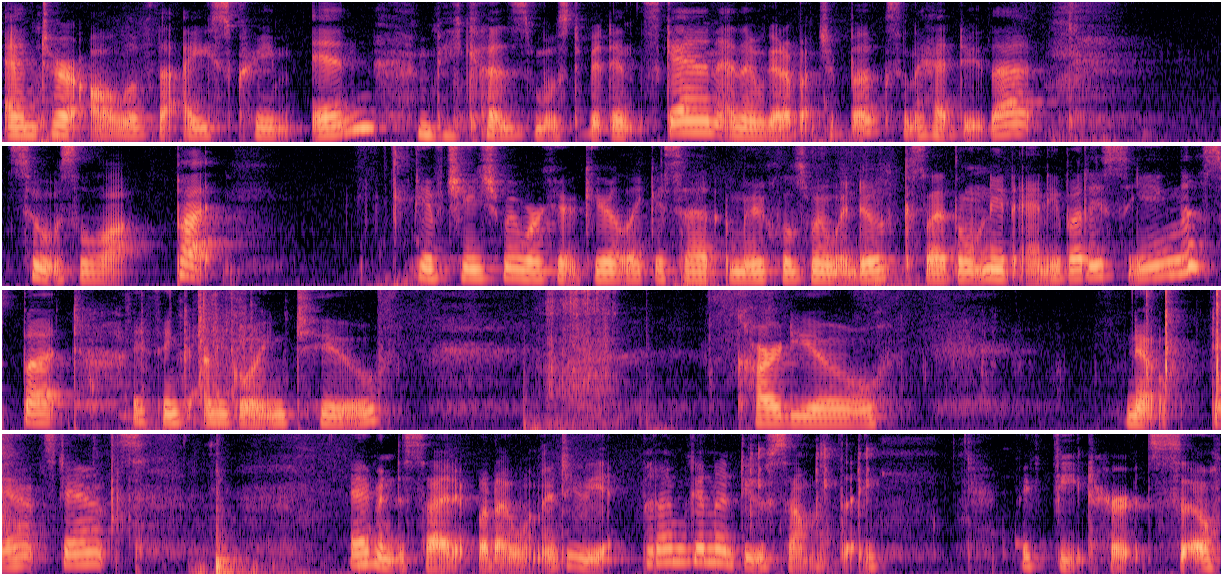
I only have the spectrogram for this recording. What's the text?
enter all of the ice cream in because most of it didn't scan, and then we got a bunch of books and I had to do that. So it was a lot, but I've changed my workout gear. Like I said, I'm going to close my window because I don't need anybody seeing this, but I think I'm going to cardio, no, dance dance. I haven't decided what I want to do yet, but I'm going to do something. My feet hurt, so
